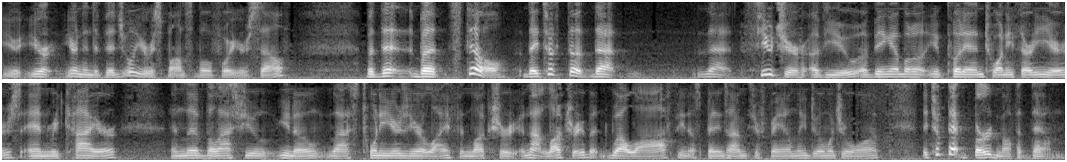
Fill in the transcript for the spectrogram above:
You're you're you're an individual. You're responsible for yourself. But that but still, they took the that that future of you of being able to you put in 20, 30 years and retire and live the last few, you know, last 20 years of your life in luxury, not luxury, but well off, you know, spending time with your family, doing what you want. They took that burden off of them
